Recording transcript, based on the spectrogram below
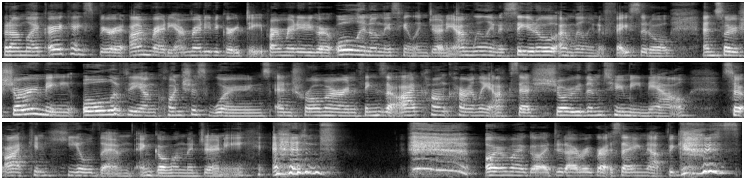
But I'm like, okay, spirit, I'm ready. I'm ready to go deep. I'm ready to go all in on this healing journey. I'm willing to see it all. I'm willing to face it all. And so show me all of the unconscious wounds and trauma and things that I can't currently access. Show them to me now so I can heal them and go on the journey. And oh my God, did I regret saying that? Because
